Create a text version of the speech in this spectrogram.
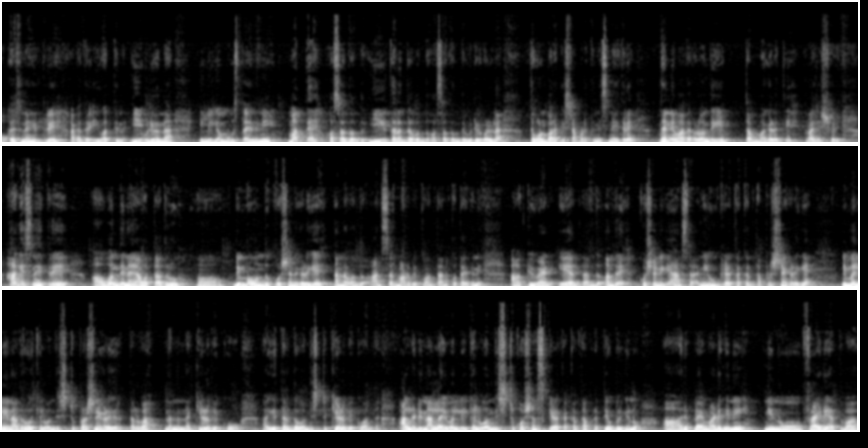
ಓಕೆ ಸ್ನೇಹಿತರೆ, ಹಾಗಾದರೆ ಇವತ್ತಿನ ಈ ವಿಡಿಯೋನ ಇಲ್ಲಿಗೆ ಮುಗಿಸ್ತಾ ಇದ್ದೀನಿ. ಮತ್ತೆ ಹೊಸದೊಂದು ಈ ಥರದ ಒಂದು ಹೊಸದೊಂದು ವಿಡಿಯೋಗಳನ್ನ ತೊಗೊಂಡು ಬರೋಕ್ಕೆ ಇಷ್ಟಪಡ್ತೀನಿ ಸ್ನೇಹಿತರೆ. ಧನ್ಯವಾದಗಳೊಂದಿಗೆ ತಮ್ಮ ಗೆಳತಿ ರಾಜೇಶ್ವರಿ. ಹಾಗೆ ಸ್ನೇಹಿತರೆ ಒಂದಿನ ಯಾವತ್ತಾದರೂ ನಿಮ್ಮ ಒಂದು ಕ್ವಶನ್ಗಳಿಗೆ ನನ್ನ ಒಂದು ಆನ್ಸರ್ ಮಾಡಬೇಕು ಅಂತ ಅನ್ಕೋತಾ ಇದ್ದೀನಿ. ಕ್ಯೂ ಆ್ಯಂಡ್ ಎ ಅಂತಂದು. ಅಂದರೆ ಕ್ವಶನಿಗೆ ಆನ್ಸರ್ ನೀವು ಕೇಳ್ತಕ್ಕಂಥ ಪ್ರಶ್ನೆಗಳಿಗೆ ನಿಮ್ಮಲ್ಲಿ ಏನಾದರೂ ಕೆಲವೊಂದಿಷ್ಟು ಪ್ರಶ್ನೆಗಳಿರುತ್ತಲ್ವ ನನ್ನನ್ನು ಕೇಳಬೇಕು ಈ ಥರದ ಒಂದಿಷ್ಟು ಕೇಳಬೇಕು ಅಂತ. ಆಲ್ರೆಡಿ ನಾನು ಲೈವಲ್ಲಿ ಕೆಲವೊಂದಿಷ್ಟು ಕ್ವಶನ್ಸ್ ಕೇಳ್ತಕ್ಕಂಥ ಪ್ರತಿಯೊಬ್ಬರಿಗೂ ರಿಪ್ಲೈ ಮಾಡಿದ್ದೀನಿ. ಇನ್ನು ಫ್ರೈಡೇ ಅಥವಾ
